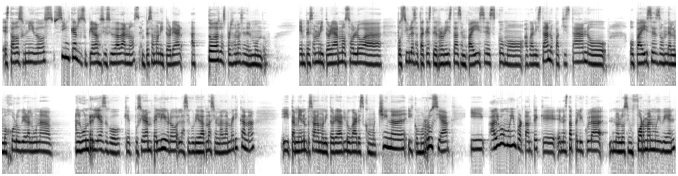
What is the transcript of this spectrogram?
Estados Unidos, sin que lo supieran sus ciudadanos, empezó a monitorear a todas las personas en el mundo. Empezó a monitorear no solo a posibles ataques terroristas en países como Afganistán o Pakistán o, países donde a lo mejor hubiera alguna, algún riesgo que pusiera en peligro la seguridad nacional americana, y también empezaron a monitorear lugares como China y como Rusia y algo muy importante que en esta película nos los informan muy bien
